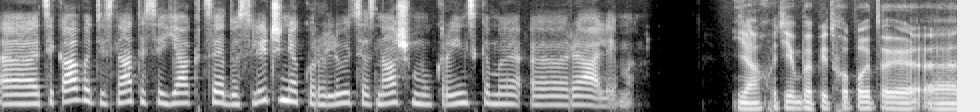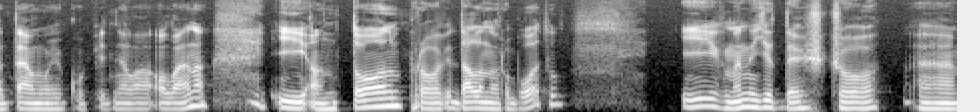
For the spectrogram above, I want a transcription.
е, цікаво дізнатися, як це дослідження корелюється з нашими українськими реаліями. Я хотів би підхопити тему, яку підняла Олена і Антон про віддалену роботу. І в мене є дещо е,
